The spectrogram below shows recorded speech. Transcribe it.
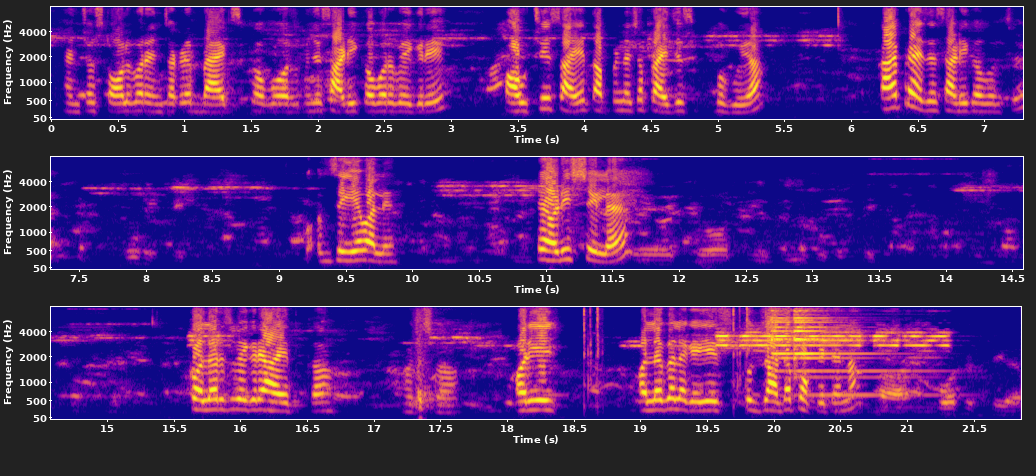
ह्यांच्या स्टॉलवर यांच्याकडे बॅग्स कव्हर म्हणजे साडी कव्हर वगैरे पाउचेस आहेत. आपण त्याच्या प्राइजेस बघूया. काय प्राइस आहे साडी ये वाले. हे अडीचशेला आहे. कलर्स वगैरे आहेत का? अच्छा. और ये अलग अलग है ये कुछ ज़्यादा पॉकेट है ना? फोर फिफ्टी आहे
